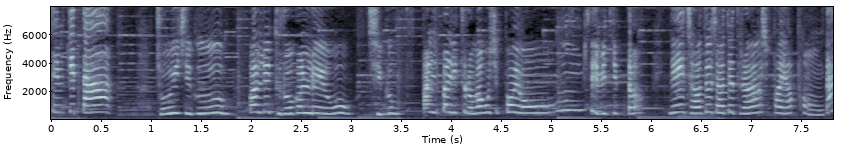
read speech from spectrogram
재밌겠다. 저희 지금 빨리 들어갈래요. 지금 빨리빨리 들어가고 싶어요. 음, 재밌겠다. 네 저도 저도 들어가고 싶어요. 퐁당.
